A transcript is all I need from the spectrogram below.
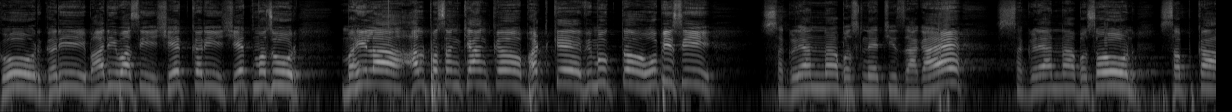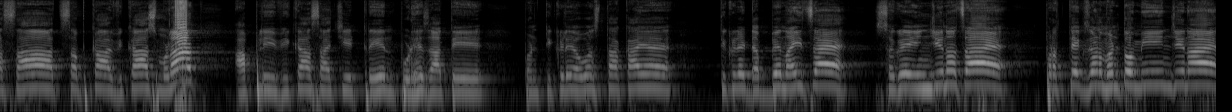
गोर गरीब आदिवासी शेतकरी शेतमजूर महिला अल्पसंख्याक भटके विमुक्त ओबीसी सगळ्यांना बसण्याची जागा आहे. सगळ्यांना बसवून सबका साथ सबका विकास म्हणत आपली विकासाची ट्रेन पुढे जाते. पण तिकडे अवस्था काय आहे? तिकडे डब्बे नाहीच आहे. सगळे इंजिनच आहे. प्रत्येक जण म्हणतो मी इंजिन आहे.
